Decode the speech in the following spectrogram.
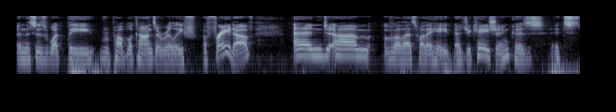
And this is what the Republicans are really f- afraid of. And, um, well, that's why they hate education because it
